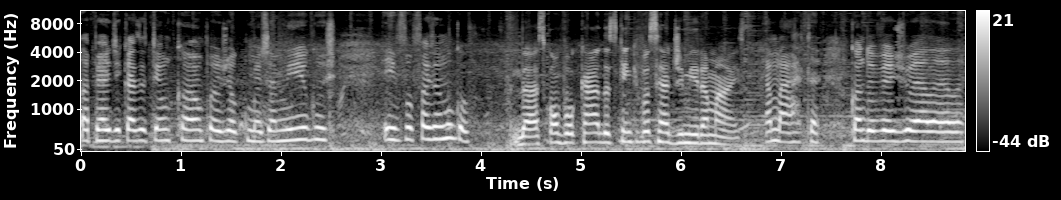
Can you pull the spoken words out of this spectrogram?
Lá perto de casa tem um campo, eu jogo com meus amigos e vou fazendo gol. Das convocadas, quem que você admira mais? A Marta. Quando eu vejo ela, ela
